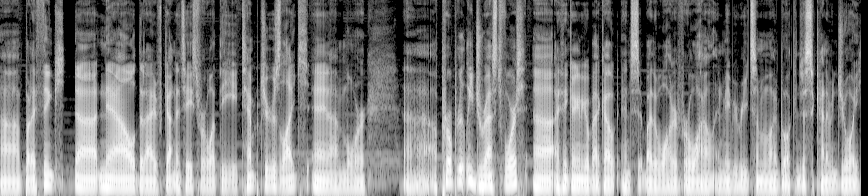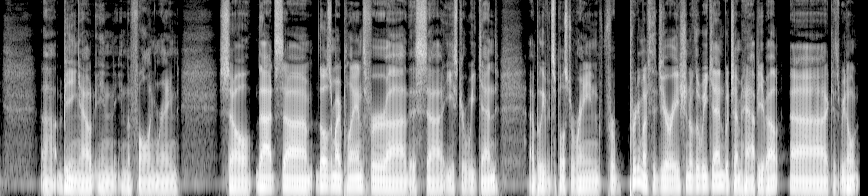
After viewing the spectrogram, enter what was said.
Uh, but I think uh, now that I've gotten a taste for what the temperature is like and I'm more uh, appropriately dressed for it, uh, I think I'm going to go back out and sit by the water for a while and maybe read some of my book and just kind of enjoy uh, being out in, in the falling rain. So that's um, those are my plans for uh, this Easter weekend. I believe it's supposed to rain for pretty much the duration of the weekend, which I'm happy about because we don't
